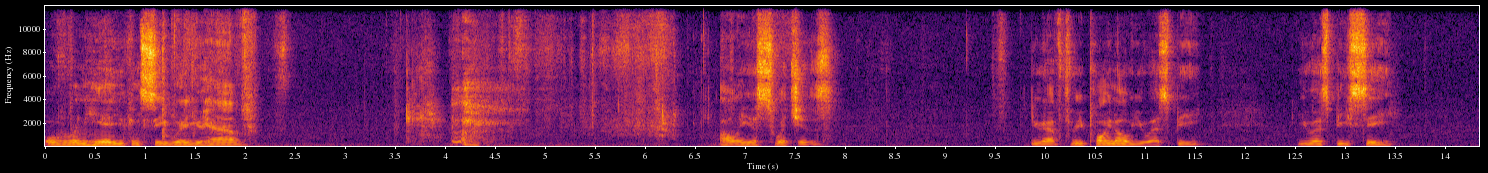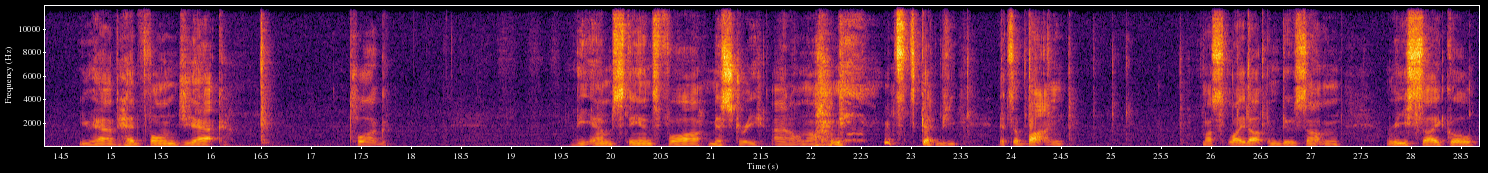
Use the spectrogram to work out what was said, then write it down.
Over in here you can see where you have all of your switches. You have 3.0 USB, USB-C. You have headphone jack plug. The M stands for mystery. I don't know. it's got to be, it's a button. Must light up and do something. Recycle.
